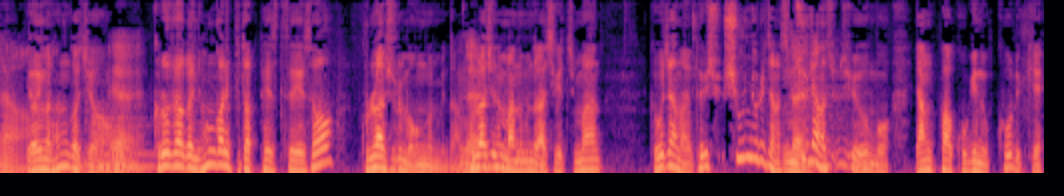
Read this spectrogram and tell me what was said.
야. 여행을 한 거죠. 예. 그러다가 이제 헝가리 부다페스트에서 굴라슈를 먹은 겁니다. 네. 굴라슈는 많은 분들 아시겠지만 그거잖아요. 되게 쉬, 운 요리잖아요. 스튜잖아, 네. 스튜. 뭐 양파, 고기 넣고 이렇게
